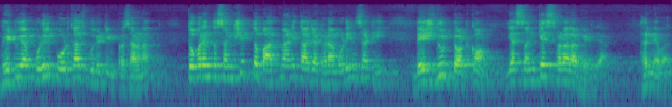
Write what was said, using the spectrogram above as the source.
भेटूया पुढील पॉडकास्ट बुलेटिन प्रसारणात. तोपर्यंत संक्षिप्त बातम्या आणि ताज्या घडामोडींसाठी देशदूत डॉट कॉम या संकेतस्थळाला भेट द्या. धन्यवाद.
